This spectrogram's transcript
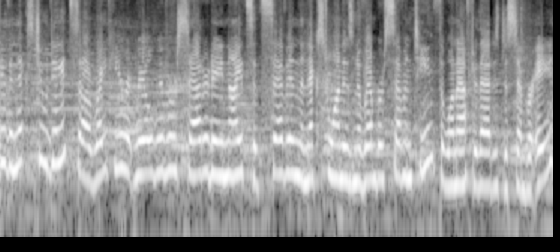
The next two dates uh, right here at Rail River, Saturday nights at 7. The next one is November 17th. The one after that is December 8th.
